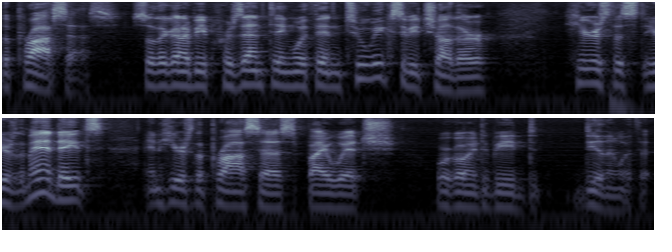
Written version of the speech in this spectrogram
the process. So they're going to be presenting within two weeks of each other. Here's the here's the mandates, and here's the process by which we're going to be d- dealing with it.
